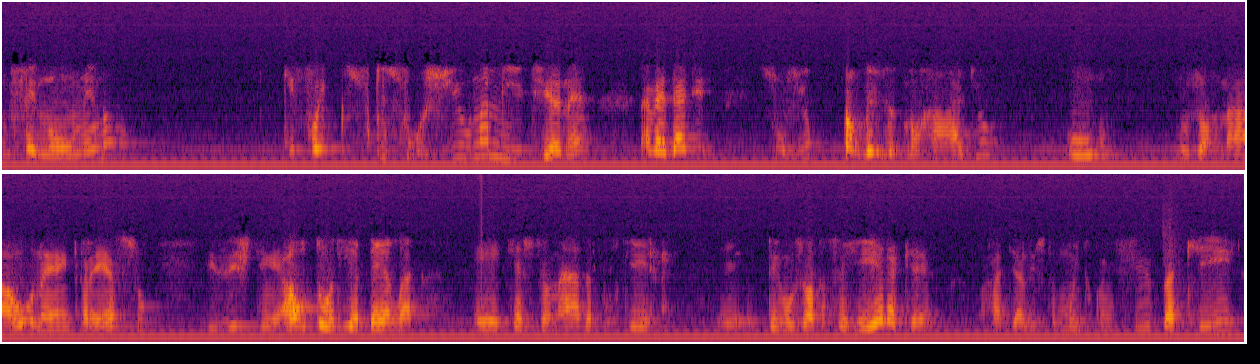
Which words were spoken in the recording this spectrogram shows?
um fenômeno que foi que surgiu na mídia, né? Na verdade, surgiu talvez no rádio ou no jornal, né, impresso. Existe a autoria dela é, questionada porque é, tem o J. Ferreira, que é radialista muito conhecido daqui,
